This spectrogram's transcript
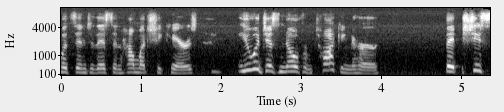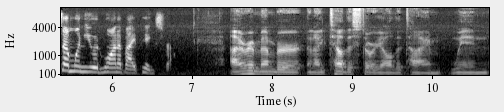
puts into this and how much she cares. You would just know from talking to her that she's someone you would want to buy pigs from. I remember, and I tell this story all the time, when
